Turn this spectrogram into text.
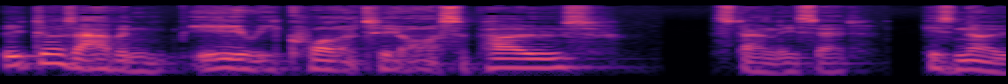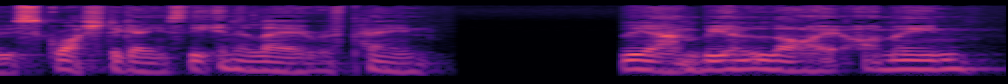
It does have an eerie quality, I suppose, Stanley said, his nose squashed against the inner layer of pane. The ambient light, I mean.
